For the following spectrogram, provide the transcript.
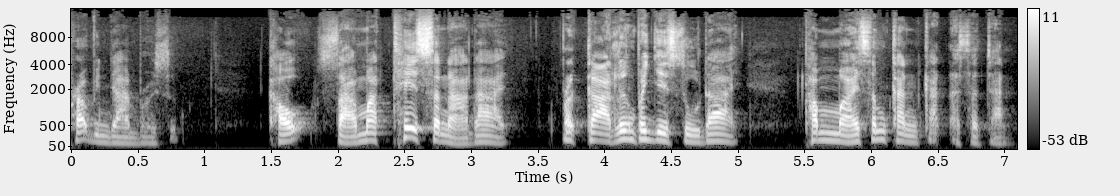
พระวิญญาณบริสุทธิ์ เขาสามารถเทศนาได้ ประกาศเรื่องพระเยซูได้ทำหมายสำคัญการอัศจรรย์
